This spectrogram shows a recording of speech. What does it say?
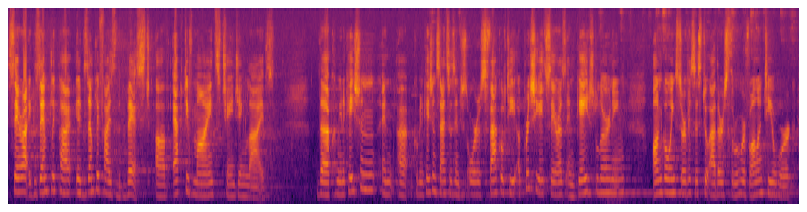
Sarah exemplifies the best of active minds changing lives. The Communication and uh, Communication Sciences and Disorders faculty appreciate Sarah's engaged learning, ongoing services to others through her volunteer work,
